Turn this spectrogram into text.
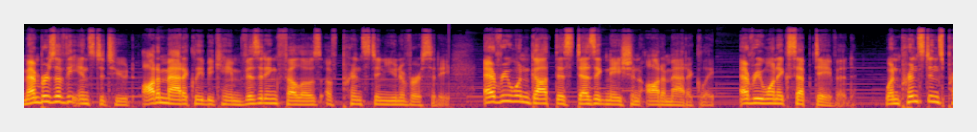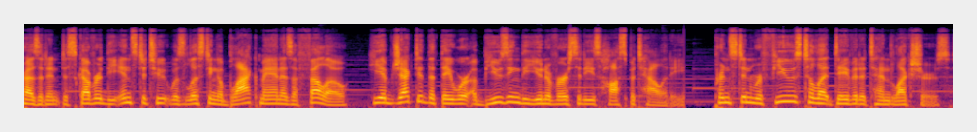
Members of the Institute automatically became visiting fellows of Princeton University. Everyone got this designation automatically, everyone except David. When Princeton's president discovered the Institute was listing a black man as a fellow, he objected that they were abusing the university's hospitality. Princeton refused to let David attend lectures,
